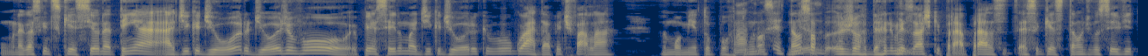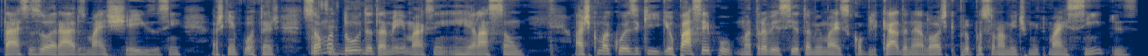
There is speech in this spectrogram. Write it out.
um negócio que a gente esqueceu, né? Tem a, a, dica de ouro de hoje. Eu vou, eu pensei numa dica de ouro que eu vou guardar para a gente falar no momento oportuno. Ah, não só o Jordânia, mas acho que para essa questão de você evitar esses horários mais cheios, assim, acho que é importante. Só com uma certeza. dúvida também, Max, em, em, relação. Acho que uma coisa que eu passei por uma travessia também mais complicada, né? Lógico que proporcionalmente muito mais simples,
